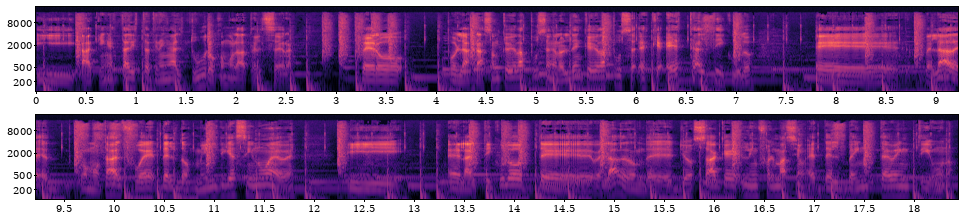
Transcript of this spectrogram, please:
y aquí en esta lista tienen Arturo como la tercera. Pero por la razón que yo las puse, en el orden que yo las puse, es que este artículo, eh, ¿verdad? como tal, fue del 2019 y el artículo de, ¿verdad? De donde yo saqué la información es del 2021,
